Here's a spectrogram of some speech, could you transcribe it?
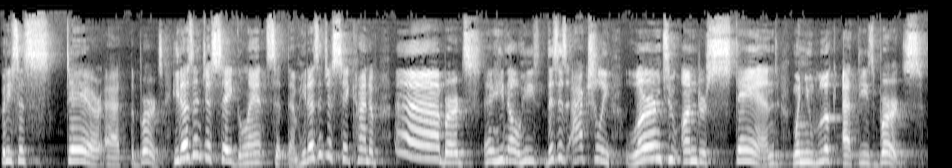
But he says, stare at the birds. He doesn't just say glance at them. He doesn't just say kind of, ah, birds. And he no, he's this is actually learn to understand when you look at these birds.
